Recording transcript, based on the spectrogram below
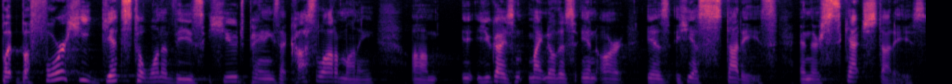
but before he gets to one of these huge paintings that cost a lot of money, um, you guys might know this in art, is he has studies, and they're sketch studies.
